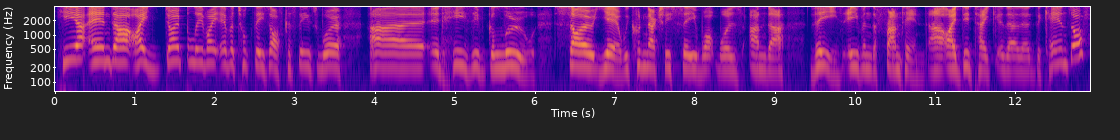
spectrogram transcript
here, and uh, I don't believe I ever took these off because these were uh, adhesive glue. So, yeah, we couldn't actually see what was under these, even the front end. Uh, I did take the, the, the, cans off,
